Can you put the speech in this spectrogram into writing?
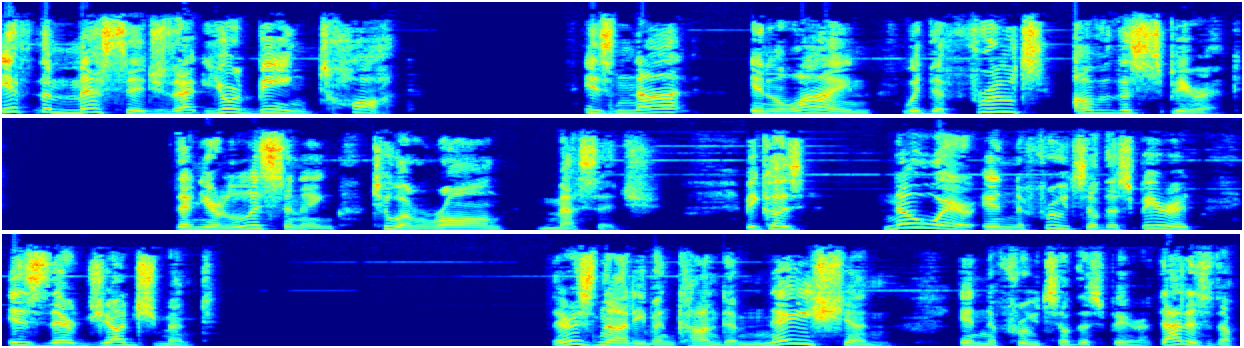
If the message that you're being taught is not in line with the fruits of the Spirit, then you're listening to a wrong message. Because nowhere in the fruits of the Spirit is there judgment. There's not even condemnation in the fruits of the Spirit. That is the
